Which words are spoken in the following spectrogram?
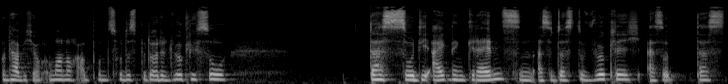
und habe ich auch immer noch ab und zu. Das bedeutet wirklich so, dass so die eigenen Grenzen, also dass du wirklich, also dass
